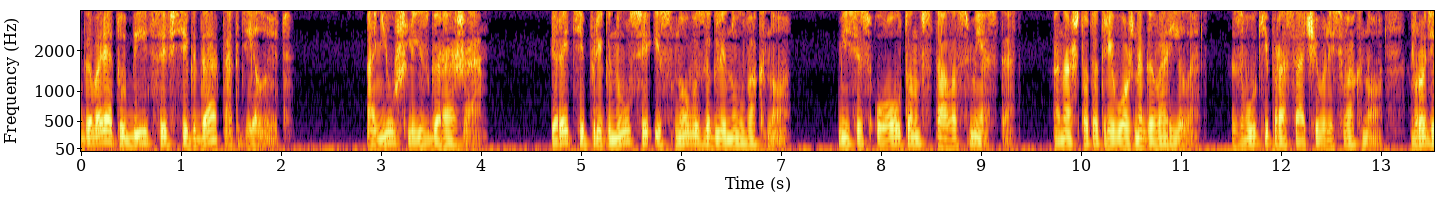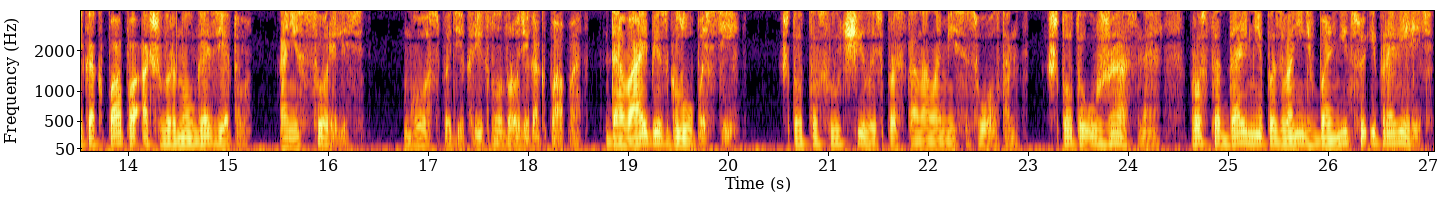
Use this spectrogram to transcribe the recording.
Говорят, убийцы всегда так делают». Они ушли из гаража. Пиретти пригнулся и снова заглянул в окно. Миссис Уолтон встала с места. Она что-то тревожно говорила. Звуки просачивались в окно. Вроде как папа отшвырнул газету. Они ссорились. «Господи!» — крикнул вроде как папа. «Давай без глупостей!» «Что-то случилось», — простонала миссис Уолтон. «Что-то ужасное. Просто дай мне позвонить в больницу и проверить».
